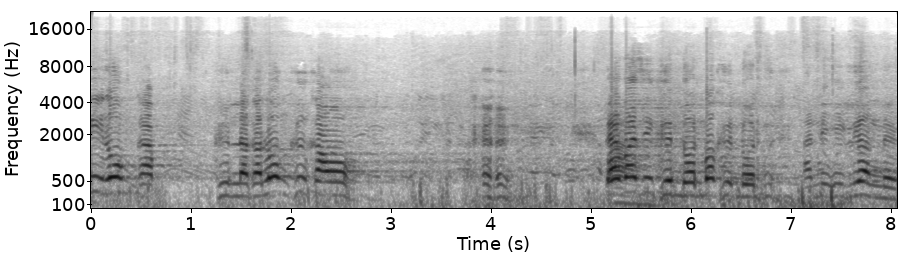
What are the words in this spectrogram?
มีล่มครับ ขึ้นแล้วก็ล่มคือเขาแต่ว่าสิขึ้นโดนบ่ขึ้นโดน อันนี้อีกเรื่องหนึ่ง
